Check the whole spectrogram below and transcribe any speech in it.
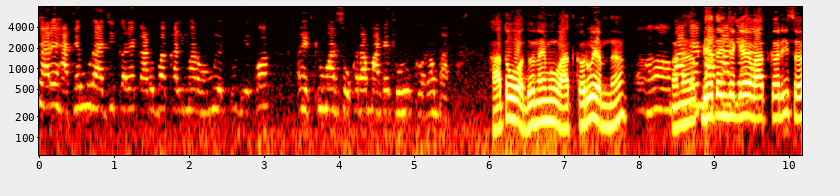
ચારે હાથે હું રાજી કરે કાળુબા ખાલી મારું હું એટલું દેખો. અને એટલું મારા છોકરા માટે થોડું કરો બાપા. હા તો વાંધો નહીં હું વાત કરું એમને. અને બે ત્રણ જગ્યાએ વાત કરી છે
